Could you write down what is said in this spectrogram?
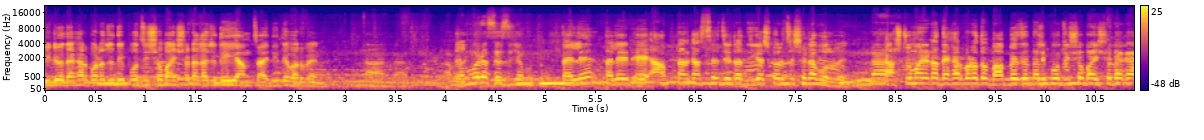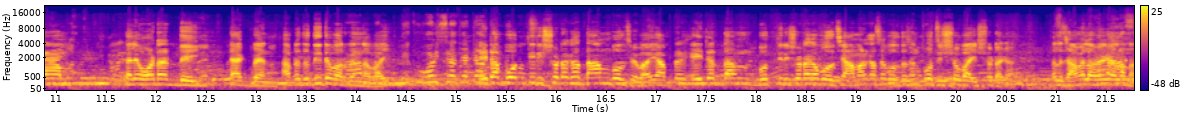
ভিডিও দেখার পরে যদি পঁচিশশো বাইশশো টাকা যদি এই আম চাই দিতে পারবেন? না না। আমরা মরে শেষে যাব তো। তাইলে তাহলে এ আপনার কাছে যেটা জিজ্ঞাসা করেছে সেটা বলবেন না। কাস্টমার এটা দেখার পরে তো ভাববে যে তাহলে পঁচিশশো বাইশশো টাকা আম তাহলে অর্ডার দেই একবেন আপনি তো দিতে পারবেন না ভাই। বিক্রি হয়েছে যেটা এটা বত্রিশশো টাকা দাম বলছে ভাই। আপনার এইটার দাম বত্রিশশো টাকা বলছে। আমার কাছে বলতেছেন পঁচিশশো বাইশশো টাকা। তাহলে ঝামেলা হয়ে গেল না?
